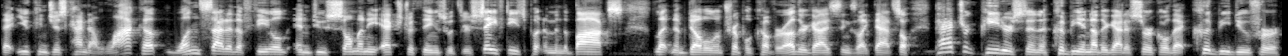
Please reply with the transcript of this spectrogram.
that you can just kind of lock up one side of the field and do so many extra things with your safeties, putting them in the box, letting them double and triple cover other guys, things like that. So Patrick Peterson could be another guy to circle that could be due for,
